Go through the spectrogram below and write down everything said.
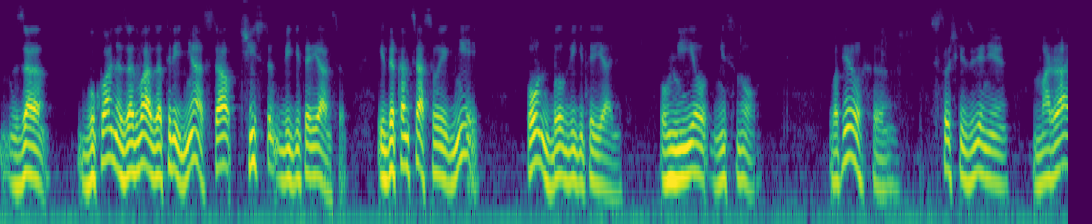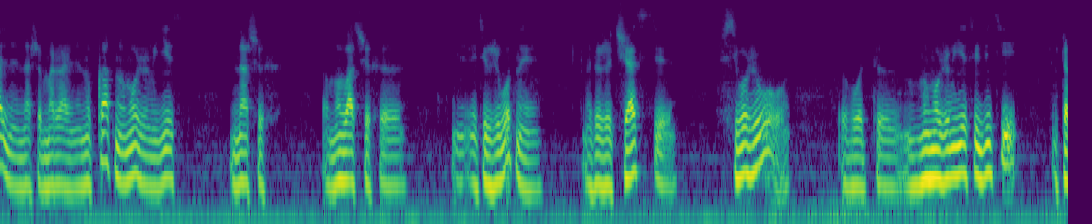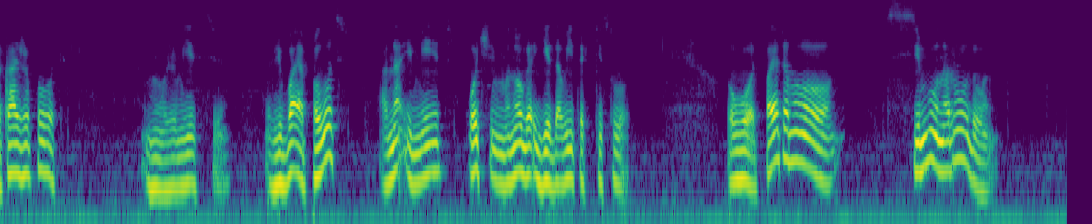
за буквально за два, за три дня стал чистым вегетарианцем. И до конца своих дней он был вегетарианец. Он не ел мясного. Во-первых, э, с точки зрения моральной, наша моральная, ну как мы можем есть наших э, младших э, этих животных, это же часть всего живого. Вот, мы можем есть и детей, такая же плоть. Мы можем есть любая плоть, она имеет очень много ядовитых кислот. Вот. Поэтому всему народу,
